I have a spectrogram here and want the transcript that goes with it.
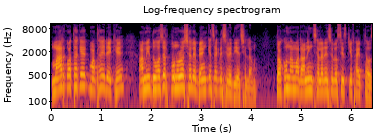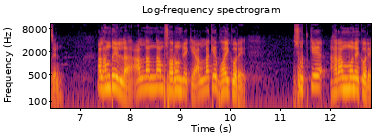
মার কথাকে মাথায় রেখে আমি দু হাজার পনেরো সালে ব্যাংকে চাকরি ছেড়ে দিয়েছিলাম। তখন আমার রানিং স্যালারি ছিল সিক্সটি ফাইভ থাউজেন্ড আলহামদুলিল্লাহ, আল্লাহর নাম স্মরণ রেখে, আল্লাহকে ভয় করে, সুদকে হারাম মনে করে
